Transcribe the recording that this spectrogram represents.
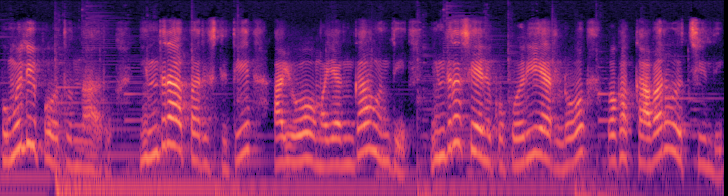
కుమిలిపోతున్నారు. ఇంద్రా పరిస్థితి అయోమయంగా ఉంది. ఇంద్రసేనుకు కొరియర్లో ఒక కవర్ వచ్చింది.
